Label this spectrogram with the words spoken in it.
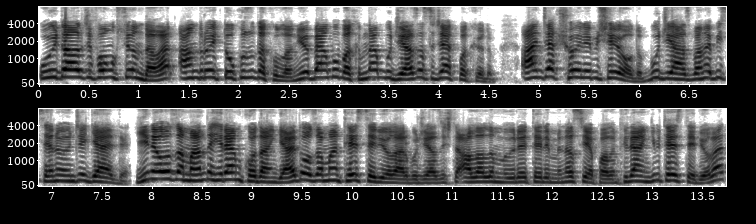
Uydu alıcı fonksiyonu da var. Android 9'u da kullanıyor. Ben bu bakımdan bu cihaza sıcak bakıyordum. Ancak şöyle bir şey oldu. Bu cihaz bana bir sene önce geldi. Yine o zaman da Hiramco'dan geldi. O zaman test ediyorlar bu cihazı. İşte alalım mı, üretelim mi, nasıl yapalım filan gibi test ediyorlar.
